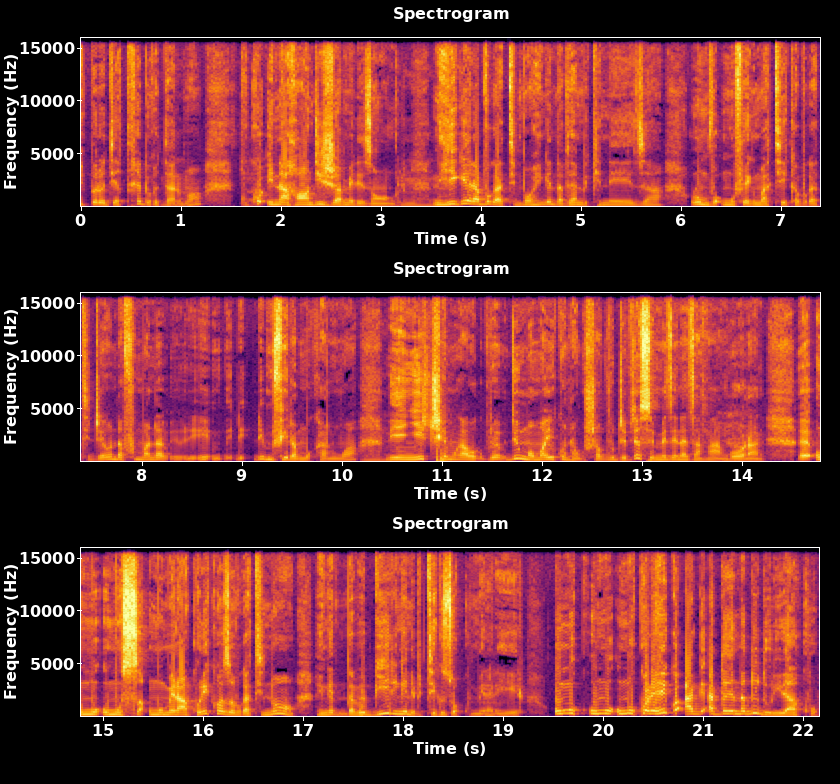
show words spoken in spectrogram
il peut le dire très brutalement kuko inarandi jamais les ongles ntihigera avuga ati mbo hinge ndabyambike neza urumva umuflegmatike avuga ati jewe ndafuma nda- rimfira mu kanwa rinyice mwabo by'umuma yuko ntagushavuje byose bimeze neza nta ngorane Eh, umu- umusa- umumerankorike avuga ati no ndabibwira ingene bitegezwa kumera rero Umu- umu- umukorehiko ag- agenda adudurirako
